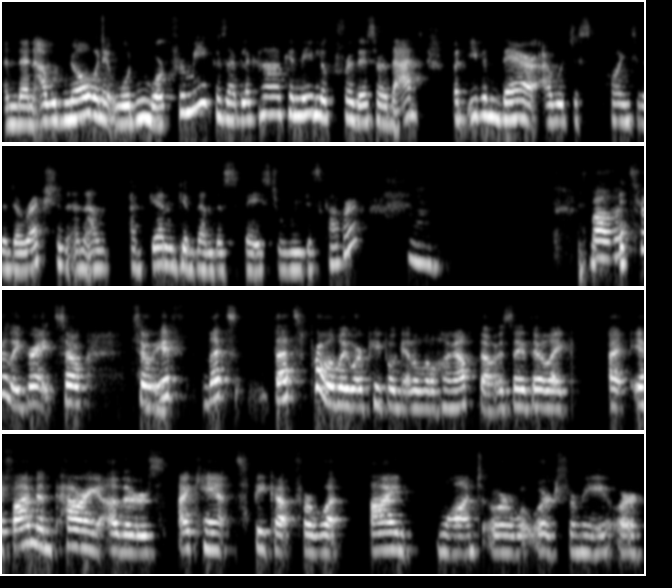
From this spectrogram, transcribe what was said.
and then i would know when it wouldn't work for me because i'd be like huh can we look for this or that but even there i would just point in a direction and i'll again give them the space to rediscover mm. well that's really great. So so if let's that's probably where people get a little hung up though is they they're like if i'm empowering others i can't speak up for what i want or what works for me or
